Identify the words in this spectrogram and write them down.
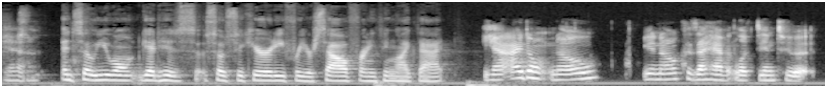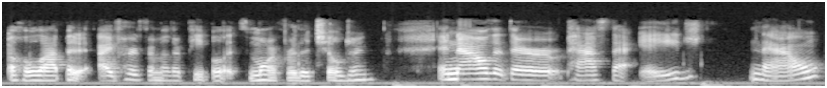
Yeah. And so you won't get his Social Security for yourself or anything like that? Yeah, I don't know, you know, because I haven't looked into it a whole lot, but I've heard from other people it's more for the children. And now that they're past that age, now,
